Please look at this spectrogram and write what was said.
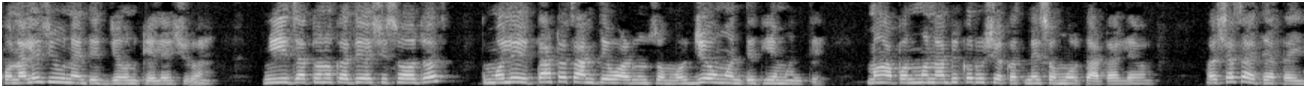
कोणालाच येऊ नाही देत जेवण केल्याशिवाय. मी जातो ना कधी अशी सहजच? मला ताटच आणते वाढून समोर. जेव म्हणते घे म्हणते. मग आपण मना बी करू शकत नाही समोर ताट आल्यावर. अशाच आहे त्या ताई.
